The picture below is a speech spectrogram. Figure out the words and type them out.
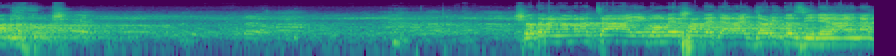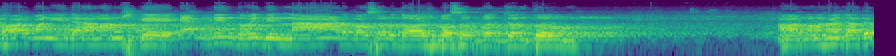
মানুষ সুতরাং আমরা চাই এই গমের সাথে যারা জড়িত ছিলেন, আয়না ঘর বানিয়ে যারা মানুষকে একদিন, দুই দিন না আট বছর, দশ বছর পর্যন্ত আমার মনে হয় যাদের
